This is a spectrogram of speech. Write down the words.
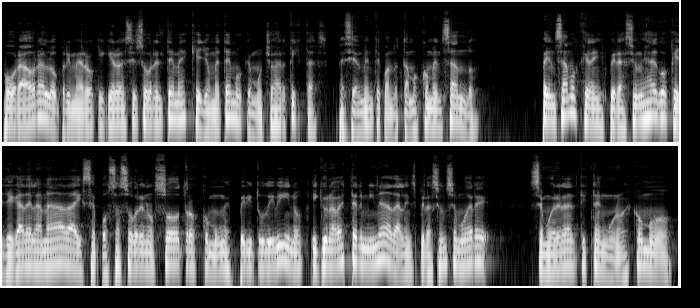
por ahora, lo primero que quiero decir sobre el tema es que yo me temo que muchos artistas, especialmente cuando estamos comenzando, pensamos que la inspiración es algo que llega de la nada y se posa sobre nosotros como un espíritu divino y que una vez terminada la inspiración se muere, se muere el artista en uno. Es como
